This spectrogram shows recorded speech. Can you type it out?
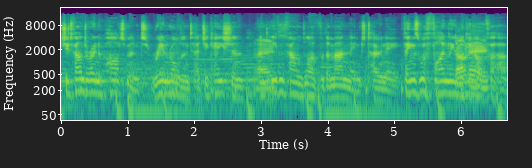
She'd found her own apartment, re enrolled into education, Nice. and even found love with a man named Tony. Things were finally looking up for her,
